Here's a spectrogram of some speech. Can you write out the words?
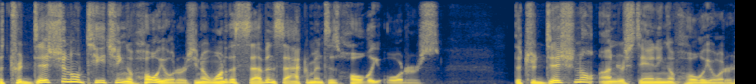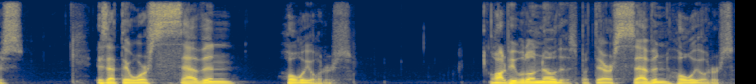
The traditional teaching of holy orders, you know, one of the seven sacraments is holy orders. The traditional understanding of holy orders is that there were seven holy orders. A lot of people don't know this, but there are seven holy orders.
